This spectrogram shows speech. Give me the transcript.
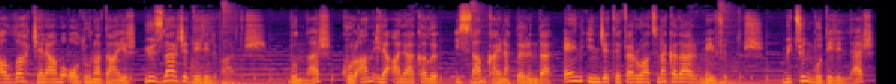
Allah kelamı olduğuna dair yüzlerce delil vardır. Bunlar Kur'an ile alakalı İslam kaynaklarında en ince teferruatına kadar mevcuttur. Bütün bu deliller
